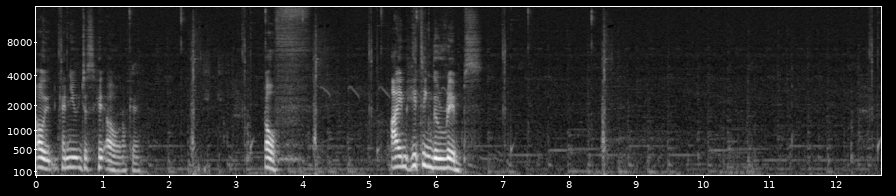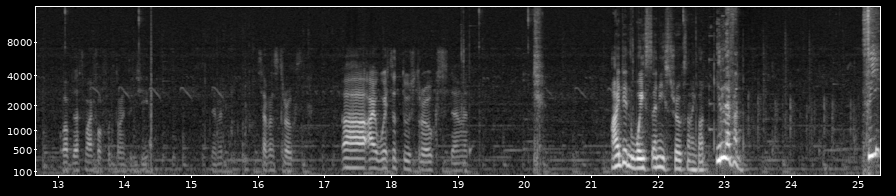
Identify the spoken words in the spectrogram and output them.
Oh, can you just hit... Oh, okay. Oh, I'm hitting the ribs. Well, that's my fault for trying to cheat. Damn it. Seven strokes. Uh, I wasted two strokes. Damn it. I didn't waste any strokes and I got 11! See?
